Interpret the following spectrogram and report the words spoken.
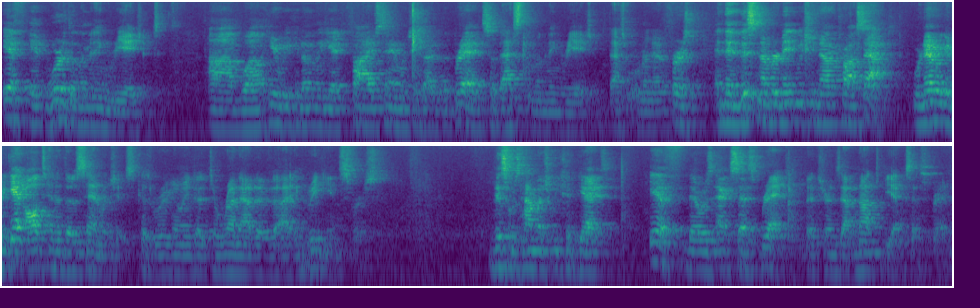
if it were the limiting reagent. Um, well, here we could only get five sandwiches out of the bread, so that's the limiting reagent. That's what we're running out first. And then this number, maybe we should now cross out. We're never going to get all 10 of those sandwiches because we're going to, to, run out of uh, ingredients first. This was how much we could get if there was excess bread. That turns out not to be excess bread.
